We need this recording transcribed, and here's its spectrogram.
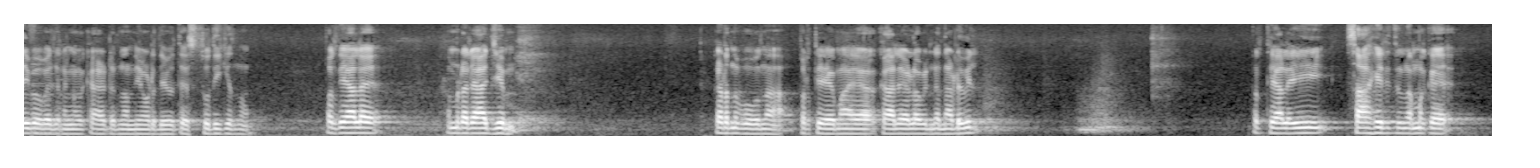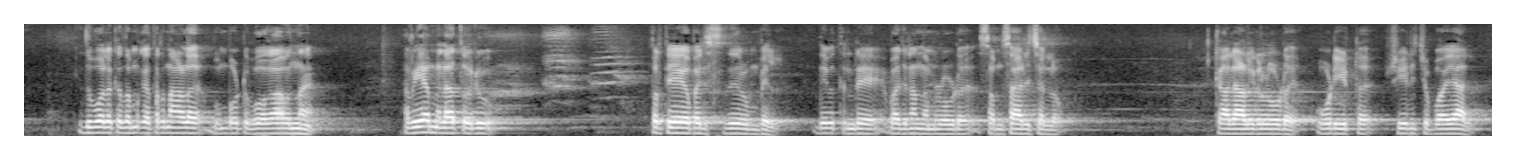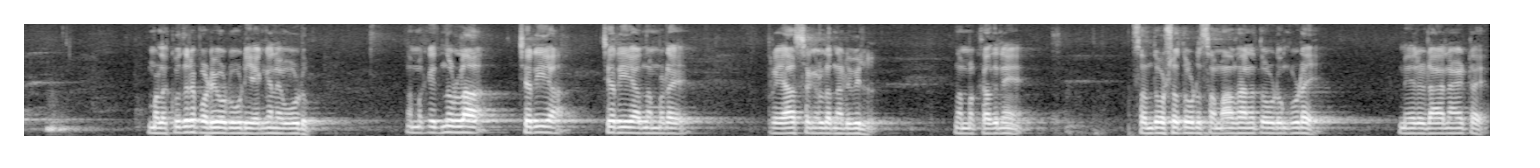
ദൈവവചനങ്ങൾക്കായിട്ട് നന്ദിയോടെ ദൈവത്തെ സ്തുതിക്കുന്നു. പ്രതിയാൽ നമ്മുടെ രാജ്യം കടന്നു പോകുന്ന പ്രത്യേകമായ കാലയളവിന്റെ നടുവിൽ പ്രത്യേക ഈ സാഹചര്യത്തിൽ നമുക്ക് ഇതുപോലൊക്കെ നമുക്ക് എത്ര നാൾ മുമ്പോട്ട് പോകാമെന്ന് അറിയാൻ മേലാത്തൊരു പ്രത്യേക പരിസ്ഥിതിയുടെ മുമ്പിൽ ദൈവത്തിന്റെ വചനം നമ്മളോട് സംസാരിച്ചല്ലോ. കാലാളുകളോട് ഓടിയിട്ട് ക്ഷീണിച്ചു പോയാൽ നമ്മൾ കുതിരപ്പടയോടുകൂടി എങ്ങനെ ഓടും? നമുക്ക് ഇന്നുള്ള ചെറിയ ചെറിയ നമ്മുടെ പ്രയാസങ്ങളുടെ നടുവിൽ നമുക്കതിനെ സന്തോഷത്തോടും സമാധാനത്തോടും കൂടെ നേരിടാനായിട്ട്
